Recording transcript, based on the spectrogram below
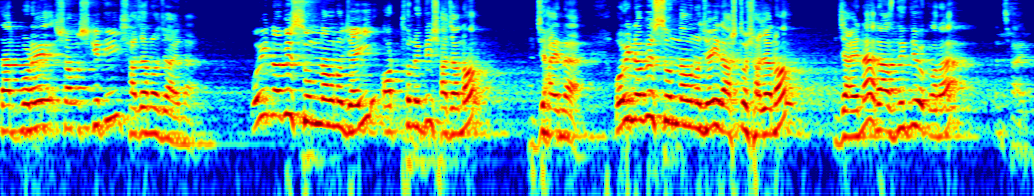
তারপরে সংস্কৃতি সাজানো যায় না। ওই নবীর সুন্না অনুযায়ী অর্থনীতি সাজানো যায় না। ওই নবীর সুন্না অনুযায়ী রাষ্ট্র সাজানো যায় না, রাজনীতিও করা যায় না।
